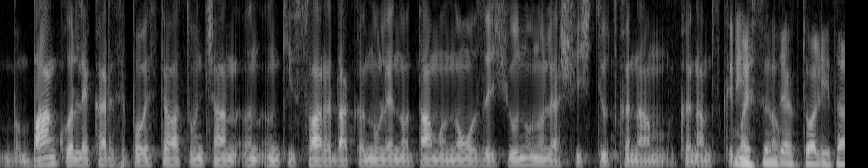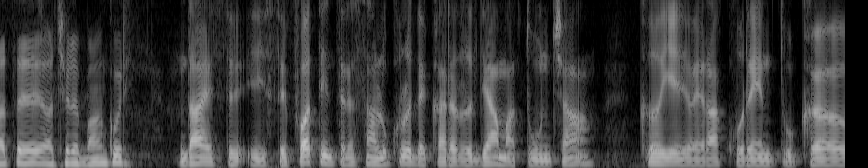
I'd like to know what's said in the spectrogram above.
bancurile care se povesteau atunci în, în închisoare, dacă nu le notam în 91, nu le-aș fi știut când am, când am scris. Mai sunt de actualitate acele bancuri? Da, este, este foarte interesant lucrurile de care râdeam atunci, că era curentul, că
